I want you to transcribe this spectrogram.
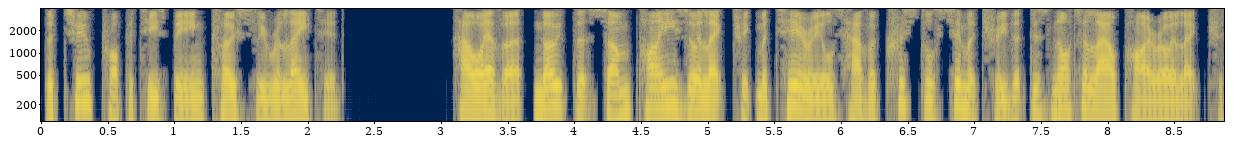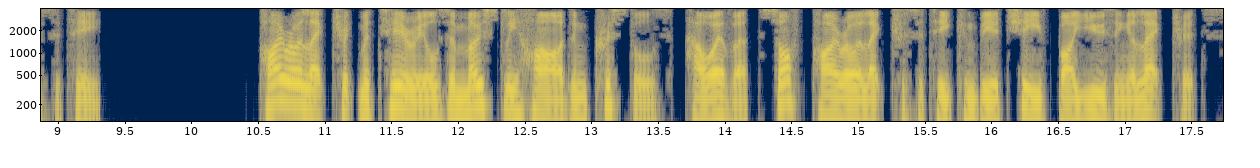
the two properties being closely related. However, note that some piezoelectric materials have a crystal symmetry that does not allow pyroelectricity. Pyroelectric materials are mostly hard and crystals, however, soft pyroelectricity can be achieved by using electrets.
